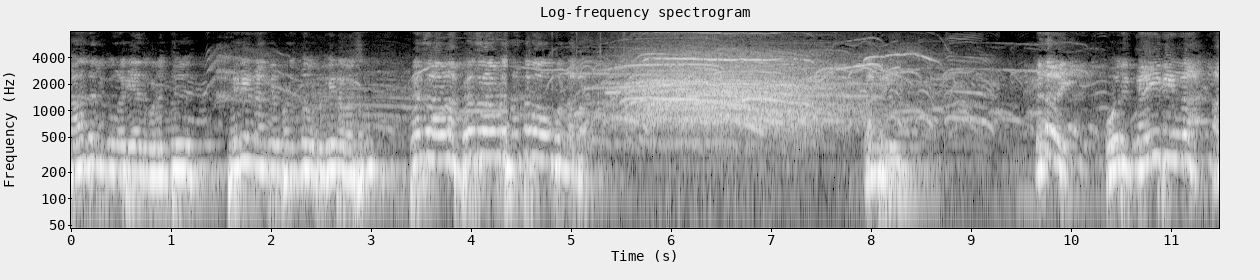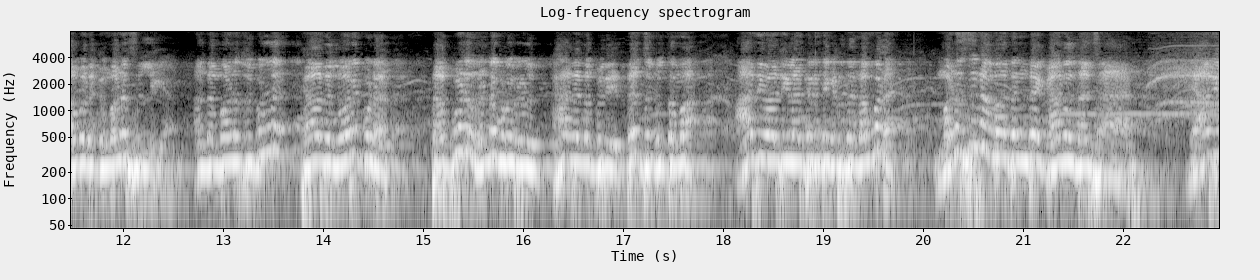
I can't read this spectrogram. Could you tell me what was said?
காதலுக்கு மரியாதை கொடுத்து பெரிய நாட்கள் படுத்த ஒரு வீரவசனம் பேசலாம்ல பேசலாம் சத்தமாவும் பண்ணலாம் நன்றி. ஒரு கைதின்னா அவனுக்கு மனசு இல்லையா? அந்த மனசுக்குள்ள காதல் வரக்கூடாது. தப்புன்னு ரெண்டு கொடுக்கறது காதல் பெரிய தேச குத்தமா? ஆதிவாசிகளா தெரிஞ்சுக்கிட்டது நம்மள மனசு நம்ம தந்த காதல் தான் சார். ஜாதி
